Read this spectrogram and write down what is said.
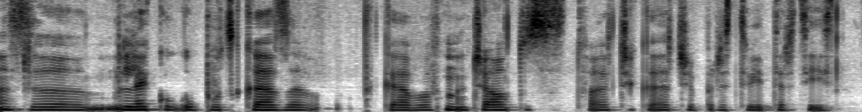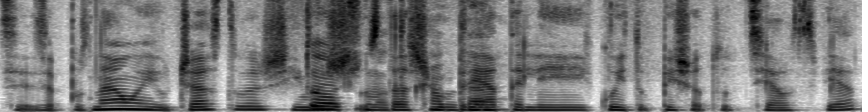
За леко го подсказа така в началото с това, че каза, че през Twitter си се запознала и участваш. Имаш Точно достатъчно така, да. приятели, които пишат от цял свят.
